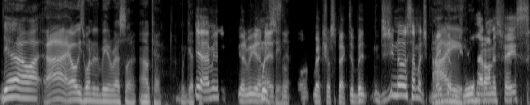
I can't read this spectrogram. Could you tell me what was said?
Yeah, I, I always wanted to be a wrestler. Okay, we get that. Yeah, I mean, good. We get a We've nice seen it. little retrospective. But did you notice how much makeup I- Drew had on his face?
